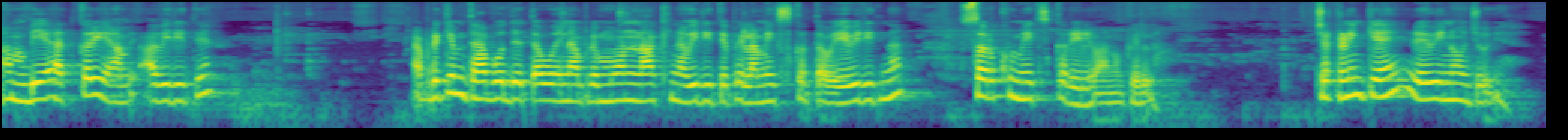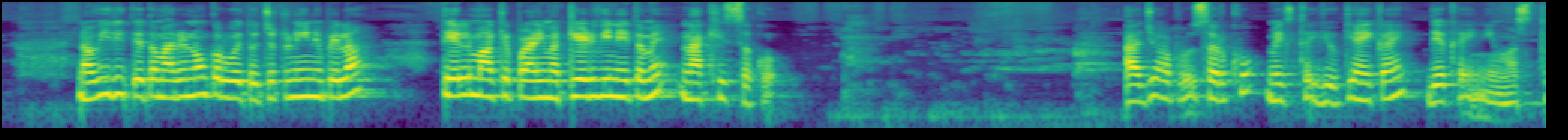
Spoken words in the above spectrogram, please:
આમ બે હાથ કરીએ આમ આવી રીતે. આપણે કેમ ધાબો દેતા હોય ને આપણે મોણ નાખીને આવી રીતે પહેલાં મિક્સ કરતા હોય એવી રીતના સરખું મિક્સ કરી લેવાનું પહેલાં. ચટણી ક્યાંય રહેવી ન જોઈએ. નવી રીતે તમારે ન કરવું હોય તો ચટણીને પહેલાં તેલમાં કે પાણીમાં કેળવીને તમે નાખી શકો. આ જો આપણું સરખું મિક્સ થઈ ગયું. ક્યાંય કાંઈ દેખાય નહીં મસ્ત.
